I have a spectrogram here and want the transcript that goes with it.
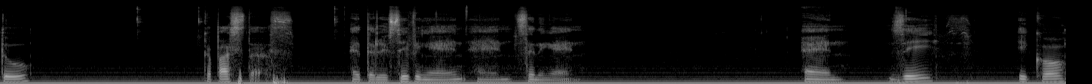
two capacitors at the receiving end and sending end. And z equal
